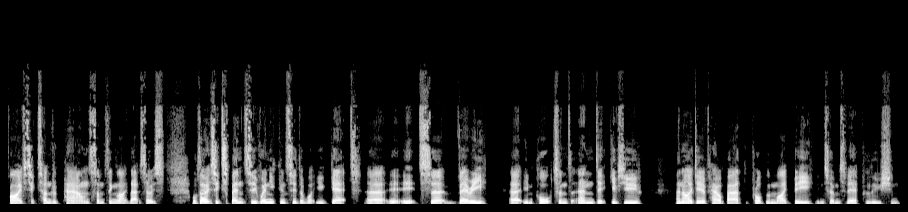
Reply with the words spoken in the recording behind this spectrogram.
five, six hundred pounds, something like that. So it's, although it's expensive, when you consider what you get, uh, it, it's uh, very uh, important, and it gives you an idea of how bad the problem might be in terms of air pollution.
